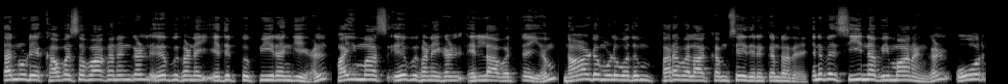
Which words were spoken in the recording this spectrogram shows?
தன்னுடைய கவச வாகனங்கள் ஏவுகணை எதிர்ப்பு பீரங்கிகள் ஹைமாஸ் ஏவுகணைகள் எல்லாவற்றையும் நாடு முழுவதும் பரவலாக்கம் செய்திருக்கின்றது. எனவே சீன விமானங்கள் ஓர்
